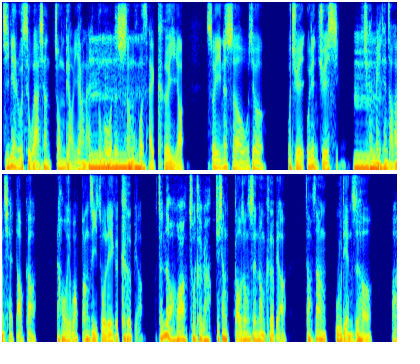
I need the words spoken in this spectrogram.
即便如此，我要像钟表一样来度过我的生活嗯。才可以哦。所以那时候我就我觉有点觉醒，嗯。就每天早上起来祷告，然后我就帮帮自己做了一个课表，真的哦？哇，做课表。就像高中生那种课表，早上五点之后啊，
